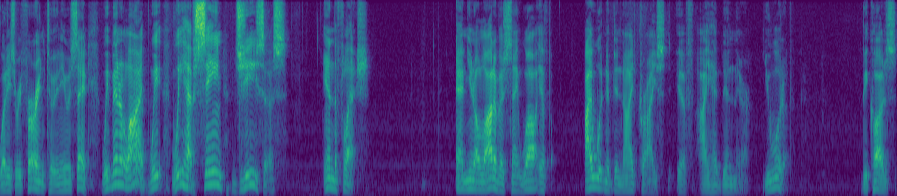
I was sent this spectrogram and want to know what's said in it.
What he's referring to, and he was saying, We've been alive. We, we have seen Jesus in the flesh. And, you know, a lot of us say, well, if I wouldn't have denied Christ if I had been there. You would have. Because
